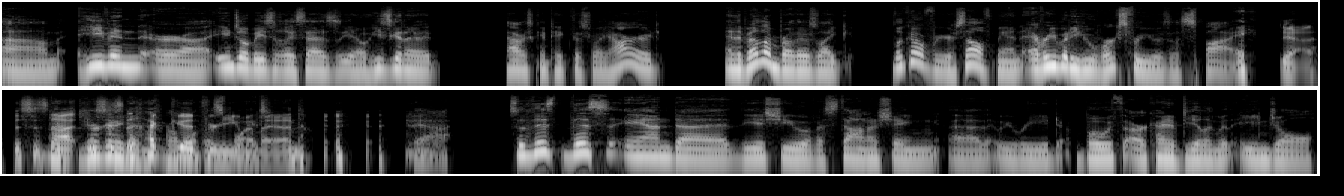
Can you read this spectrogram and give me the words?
Um he even or uh, angel basically says you know he's gonna havoc's gonna take this really hard. And the Bedlam brothers like look out for yourself man. Everybody who works for you is a spy. Yeah, this is Like, not you're this gonna get not good for you, point. man. yeah. So this this and uh the issue of astonishing uh that we read both are kind of dealing with angel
